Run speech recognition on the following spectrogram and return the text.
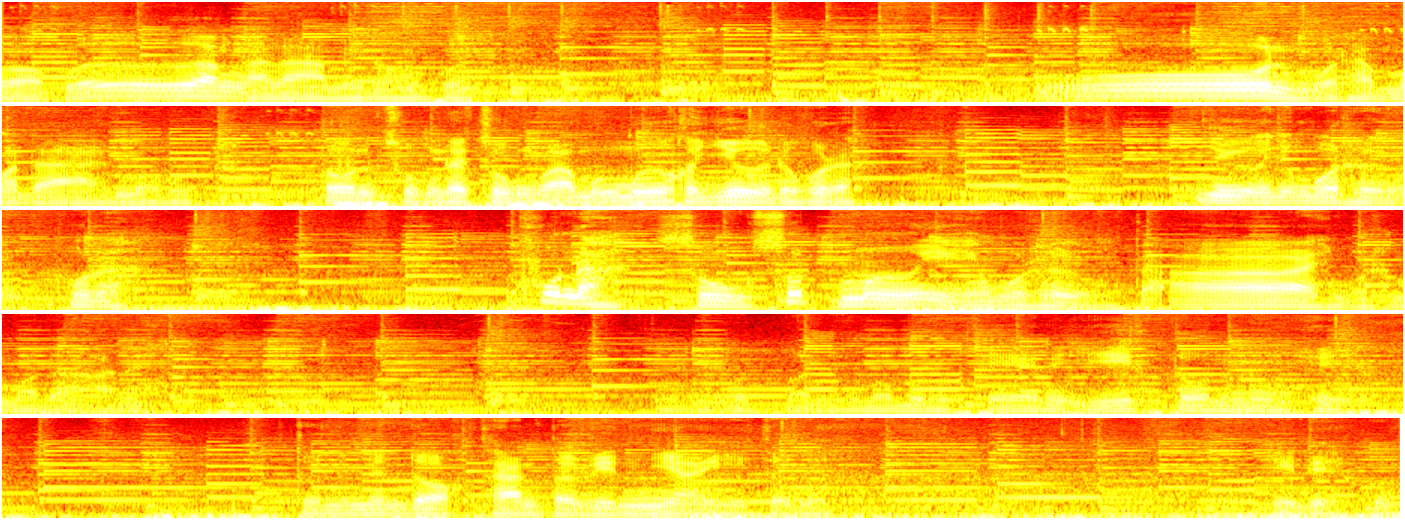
ดอกเรื่องอารามพี่น้องคุณโอ้นบ่ธรรมดาบ่คุณต้นสูงถ้สูงว่ามึงมือเขายืดเด้อพุ่นน่ะยืดยังบ่ถึงพุ่นน่ะพูดนะสูงสุดมืออีกยังบ่ถึงตายบ่ธรรมดานี่นี่บุดบันมาบุญเจนี่อีกต้นหนึ่งอีก ตัวนี้เป็นดอกทานตะเวนใหญ่ตัวนี้นี่เด็กคุณ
